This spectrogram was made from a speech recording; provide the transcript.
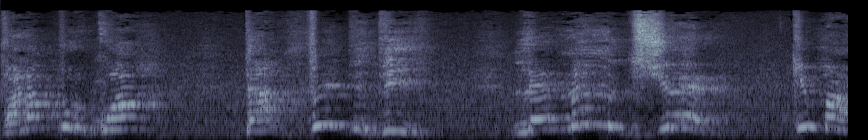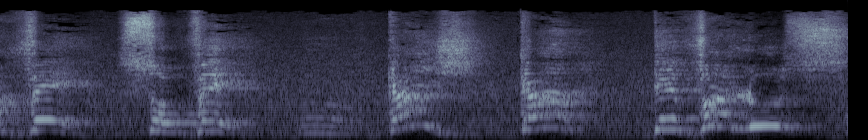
Voilà pourquoi David dit, les mêmes dieux qui m'avaient sauvé, quand, quand devant l'ours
